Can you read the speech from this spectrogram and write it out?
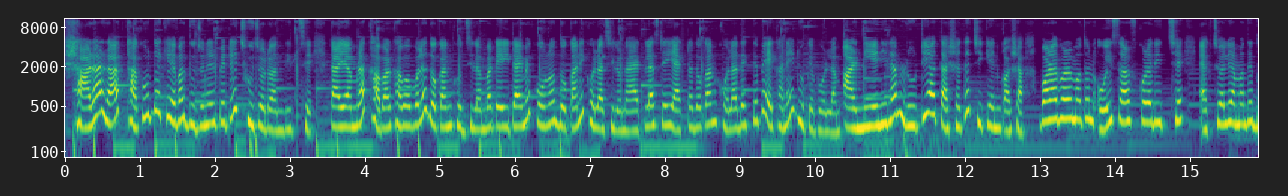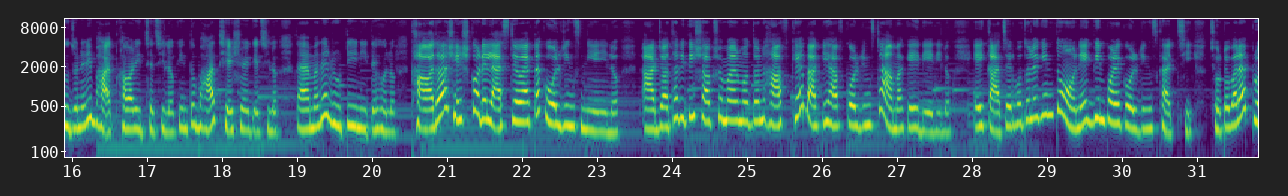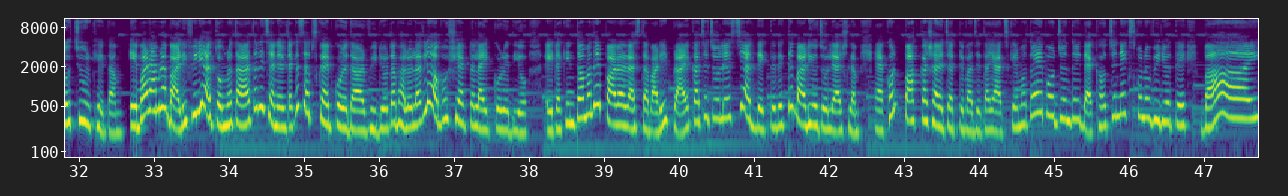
রাত ঠাকুর দেখে এবার দুজনের পেটে ছুঁচো রান দিচ্ছে। তাই আমরা খাবার খাব বলে দোকান খুঁজছিলাম বাট এই টাইমে কোনো দোকানই খোলা ছিল না। অ্যাট লাস্ট এই একটা দোকান খোলা দেখতে পেয়ে এখানেই ঢুকে পড়লাম। আর নিয়ে নিলাম রুটি আর তার সাথে চিকেন কষা। বরাবরের মতন ওই সার্ভ করে দিচ্ছে। অ্যাকচুয়ালি আমাদের দুজনেরই ভাত খাওয়ার ইচ্ছে ছিল, কিন্তু ভাত শেষ হয়ে গেছিল, তাই আমাদের রুটি নিতে হলো। খাওয়া দাওয়া শেষ করে লাস্টেও একটা কোল্ড ড্রিঙ্কস নিয়ে নিল। আর যথারীতি সব সময়ের মতন হাফ খেয়ে বাকি হাফ কোল্ড ড্রিঙ্কসটা আমাকেই দিয়ে দিল। এই কাচের বোতলে কিন্তু অনেক দিন পরে কোল্ড ড্রিঙ্কস খাচ্ছি। ছোটবেলায় প্রচুর খেতাম। এবার আমরা বাড়ি ফিরি আর তোমরা তাড়াতাড়ি চ্যানেলটাকে সাবস্ক্রাইব করে দাও। আর ভিডিওটা ভালো লাগলে অবশ্যই একটা লাইক করে দিও। এটা কিন্তু আমাদের পাড়ার রাস্তা। বাড়ির প্রায় কাছে চলে এসেছি আর দেখতে দেখতে বাড়িও চলে আসলাম। এখন পাক্কা সাড়ে চারটে বাজে। তাই আজকের মতো এই পর্যন্তই। দেখা হচ্ছে নেক্সট কোনো ভিডিওতে বাই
